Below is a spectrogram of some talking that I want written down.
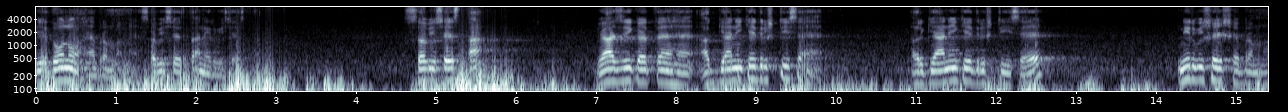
ये दोनों है ब्रह्म में, सविशेषता, निर्विशेषता। सविशेषता, व्यास जी कहते हैं, अज्ञानी के दृष्टि से है और ज्ञानी के दृष्टि से निर्विशेष है ब्रह्म।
